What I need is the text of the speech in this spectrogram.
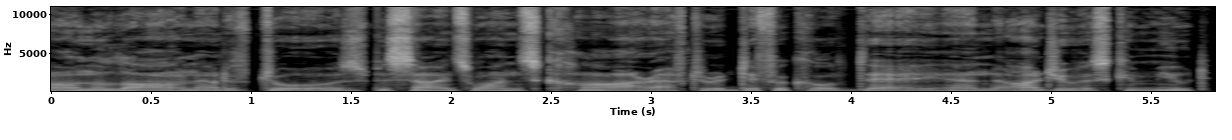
on the lawn out of doors besides one's car after a difficult day and arduous commute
